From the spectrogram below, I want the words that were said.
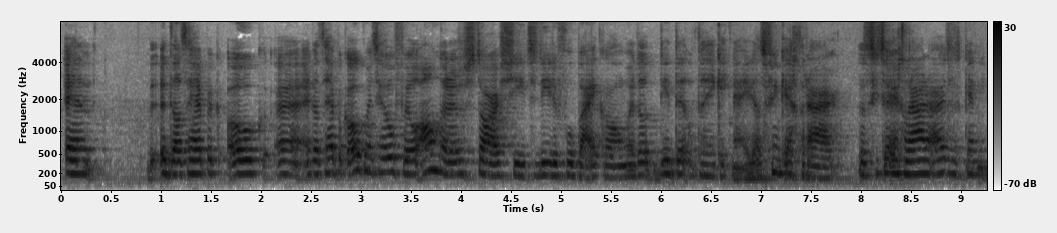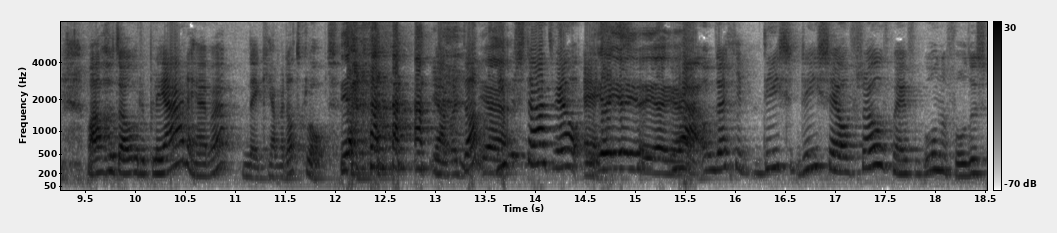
en dat heb ik ook, eh, en dat heb ik ook met heel veel andere starseeds die er voorbij komen. Dat, die, dat denk ik, nee, dat vind ik echt raar. Dat ziet er echt raar uit. Dat ken ik. Maar als we het over de Pleiade hebben, dan denk ik, ja, maar dat klopt. Ja. Ja, maar dat, Ja. die bestaat wel echt. Ja, ja, ja, ja. ja. Ja, omdat je die, die zelf zo mee verbonden voelt. Dus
